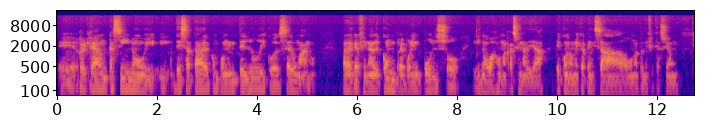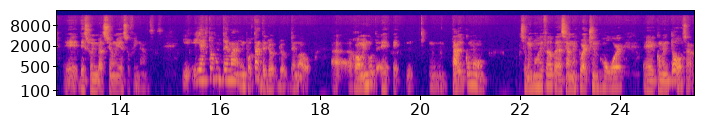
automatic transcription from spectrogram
eh, recrear un casino y, desatar el componente lúdico del ser humano para que al final compre por impulso y no bajo una racionalidad económica pensada o una planificación de su inversión y de sus finanzas. Y, y, esto es un tema importante. Yo, yo de nuevo, Robinhood, eh, eh, mm, tal como su mismo jefe de operaciones, Gretchen Howard, eh, comentó, o sea,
